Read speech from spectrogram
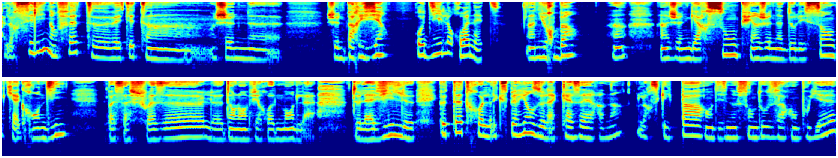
Alors Céline, en fait, euh, était un jeune, euh, jeune Parisien. Odile Rouanette. Un urbain, hein, un jeune garçon, puis un jeune adolescent qui a grandi passage Choiseul, dans l'environnement de la, de la ville. Peut-être l'expérience de la caserne, hein, lorsqu'il part en 1912 à Rambouillet,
